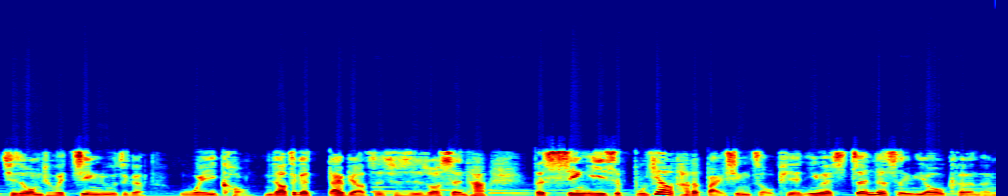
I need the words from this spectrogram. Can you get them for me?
其实我们就会进入这个唯恐。你知道，这个代表这就是说，神他。的心意是不要他的百姓走偏，因为真的是有可能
